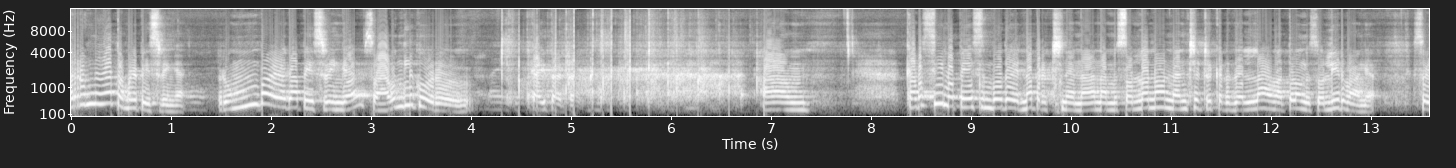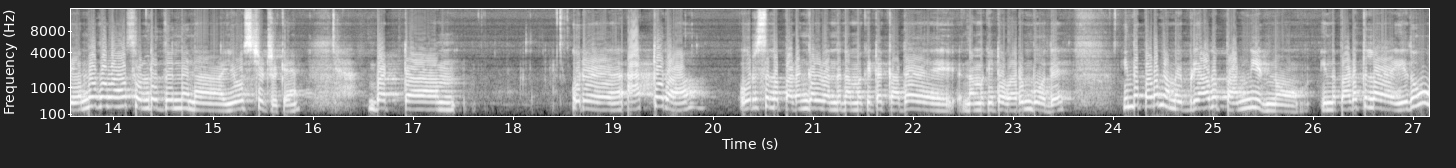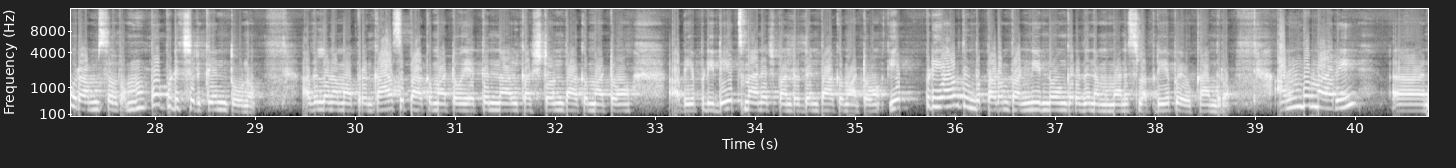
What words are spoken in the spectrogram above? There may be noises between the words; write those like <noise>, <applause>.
அருமையா தமிழ் பேசுறீங்க. ரொம்ப அழகா பேசுறீங்க. ஸோ அவங்களுக்கு ஒரு கைத்தாட்டம் கடைசியில் கடைசியில பேசும்போது என்ன பிரச்சனைனா நம்ம சொல்லணும்னு நினைச்சிட்டு இருக்கிறது எல்லாம் மற்றவங்க சொல்லிடுவாங்க. ஸோ என்னதான் சொல்றதுன்னு நான் யோசிச்சுட்டு இருக்கேன். பட் ஒரு ஆக்டரா ஒரு சில படங்கள் வந்து நம்ம கிட்ட கதை நம்ம கிட்ட வரும்போது இந்த படம் நம்ம எப்படியாவது பண்ணிடணும். இந்த படத்துல ஏதோ ஒரு அம்சம் ரொம்ப பிடிச்சிருக்குன்னு தோணும். அதுல நம்ம அப்புறம் காசு பார்க்க மாட்டோம். எத்தனை நாள் கஷ்டம்னு பார்க்க மாட்டோம். அது எப்படி டேட்ஸ் மேனேஜ் பண்றதுன்னு பார்க்க மாட்டோம். எப்படியாவது இந்த படம் பண்ணிடணுங்கிறது நம்ம மனசுல அப்படியே போய் உட்காந்துரும் அந்த மாதிரி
